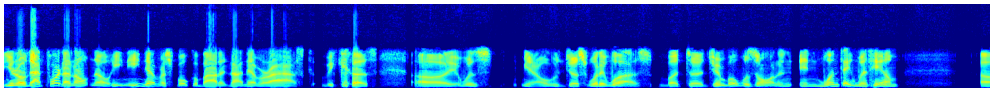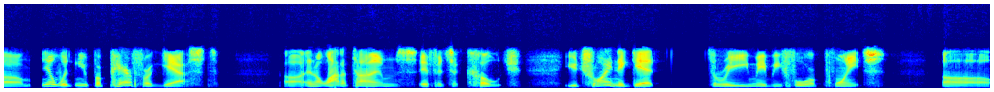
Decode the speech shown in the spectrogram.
you know that part I don't know. He he never spoke about it, and I never asked because uh, it was you know just what it was. But uh, Jimbo was on, and and one thing with him um, you know, when you prepare for a guest, uh, and a lot of times, if it's a coach, you're trying to get three, maybe four points uh,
